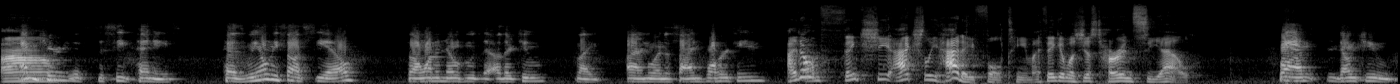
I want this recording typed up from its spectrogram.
Um, I'm curious to see Penny's because we only saw Ciel, so I want to know who the other two, like Ironwood, assigned for her team. I don't think she actually had a full team. I think it was just her and Ciel. Well, don't you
